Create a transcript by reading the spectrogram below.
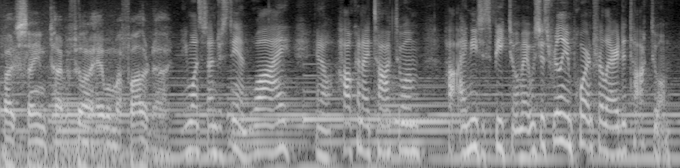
probably the same type of feeling I had when my father died. He wants to understand why, you know, how can I talk to him? How, I need to speak to him. It was just really important for Larry to talk to him.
